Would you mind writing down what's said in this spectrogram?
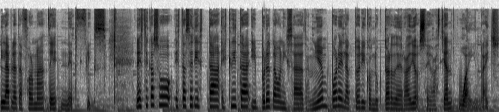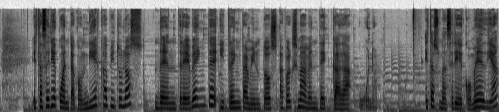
la plataforma de Netflix. En este caso, esta serie está escrita y protagonizada también por el actor y conductor de radio Sebastián Weinreich. Esta serie cuenta con 10 capítulos de entre 20 y 30 minutos aproximadamente cada uno. Esta es una serie de comedia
